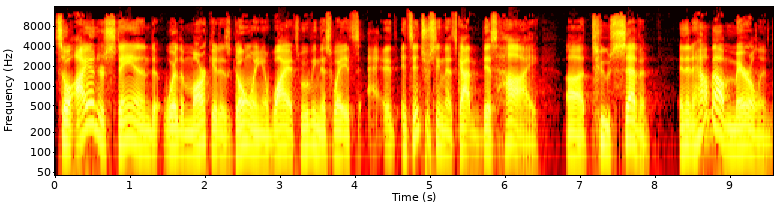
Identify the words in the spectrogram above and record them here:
So I understand where the market is going and why it's moving this way. It's it's interesting that it's gotten this high, uh, to seven. And then how about Maryland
